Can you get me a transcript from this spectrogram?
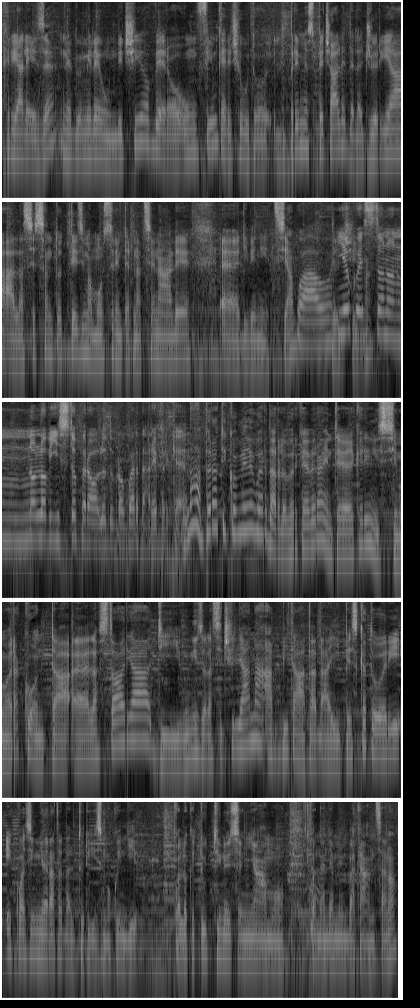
Crialese nel 2011, ovvero un film che ha ricevuto il premio speciale della giuria alla 68esima mostra internazionale eh, di Venezia. Wow, io cinema. questo non, non l'ho visto, però lo dovrò guardare perché... No, però ti conviene guardarlo perché è veramente carinissimo. Racconta eh, la storia di un'isola siciliana abitata dai pescatori e quasi ignorata dal turismo, quindi quello che tutti noi sogniamo quando andiamo in vacanza, no?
